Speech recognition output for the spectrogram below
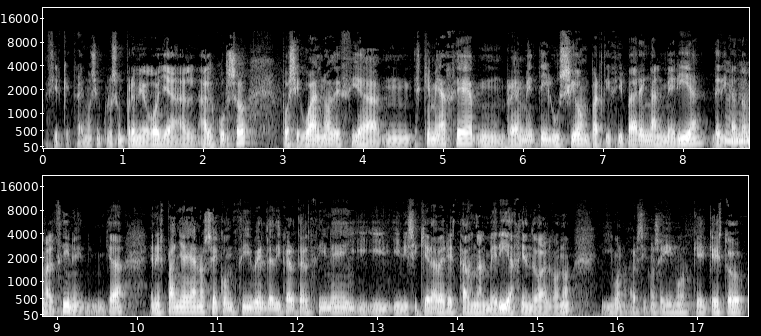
es decir, que traemos incluso un premio Goya al, curso, pues igual, ¿no? Decía, mm, es que me hace mm, realmente ilusión participar en Almería dedicándome al cine. Ya en España ya no se concibe el dedicarte al cine y, ni siquiera haber estado en Almería haciendo algo, ¿no? Y bueno, a ver si conseguimos que, esto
